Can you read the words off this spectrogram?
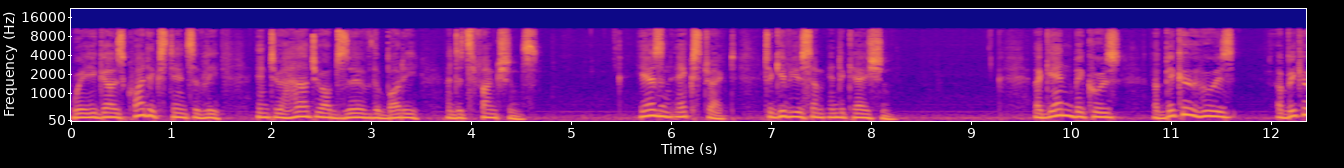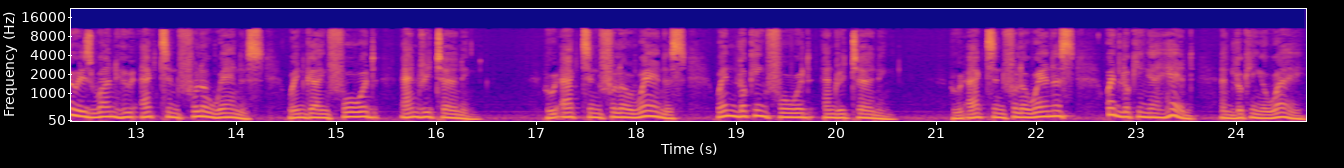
where he goes quite extensively into how to observe the body and its functions. Here's an extract to give you some indication. Again, because a bhikkhu who is a bhikkhu is one who acts in full awareness when going forward and returning who acts in full awareness when looking forward and returning, who acts in full awareness when looking ahead and looking away,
